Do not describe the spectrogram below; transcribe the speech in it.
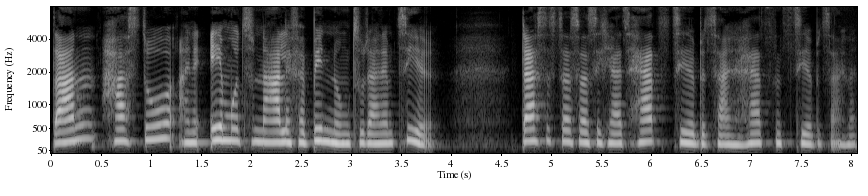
dann hast du eine emotionale Verbindung zu deinem Ziel. Das ist das, was ich als Herzziel bezeichne, Herzensziel bezeichne.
